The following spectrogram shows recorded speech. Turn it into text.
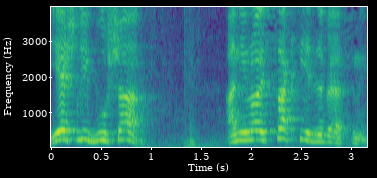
יש לי בושה. אני לא השגתי את זה בעצמי.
